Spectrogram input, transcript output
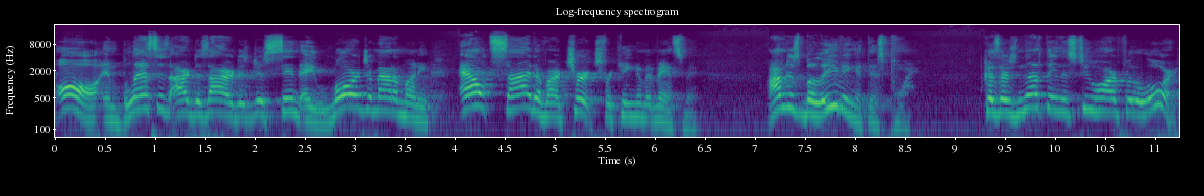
awe and blesses our desire to just send a large amount of money outside of our church for kingdom advancement. I'm just believing at this point because there's nothing that's too hard for the Lord.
